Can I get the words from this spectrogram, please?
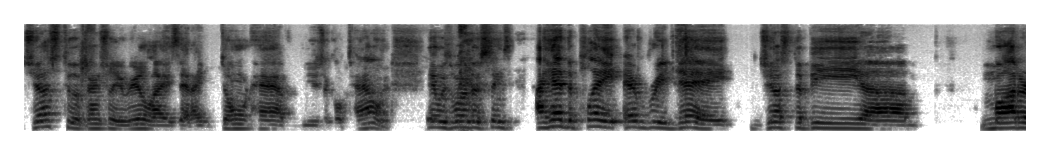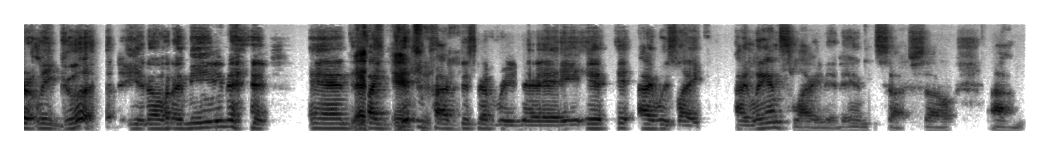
just to eventually realize that i don't have musical talent it was one of those things i had to play every day just to be um, moderately good you know what i mean and if i didn't practice every day it, it i was like i landslided and such so um,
